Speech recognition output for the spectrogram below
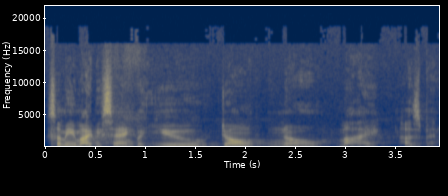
some of you might be saying, but you don't know my husband.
